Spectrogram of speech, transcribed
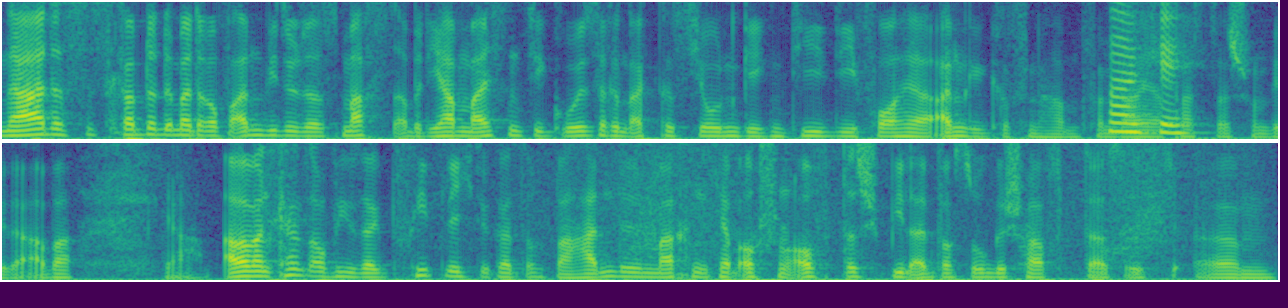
Na, das ist, kommt dann immer darauf an, wie du das machst, aber die haben meistens die größeren Aggressionen gegen die, die vorher angegriffen haben. Von okay. daher passt das schon wieder. Aber ja, aber man kann es auch, wie gesagt, friedlich, du kannst auch behandeln machen. Ich habe auch schon oft das Spiel einfach so geschafft, dass ich ähm,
